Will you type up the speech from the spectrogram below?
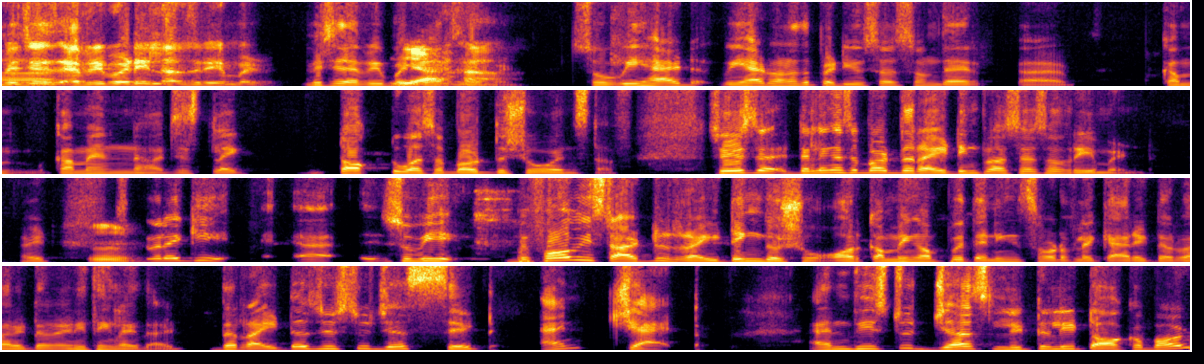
which is uh, everybody loves Raymond. which is everybody Yeah. loves Raymond. So we had we had one of the producers from there uh, come come and uh, just like talk to us about the show and stuff. So he was uh, telling us about the writing process of Raymond. Hmm. So like he, uh, so we before we started writing the show or coming up with any sort of like character, character, anything like that, the writers used to just sit and chat, and we used to just literally talk about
